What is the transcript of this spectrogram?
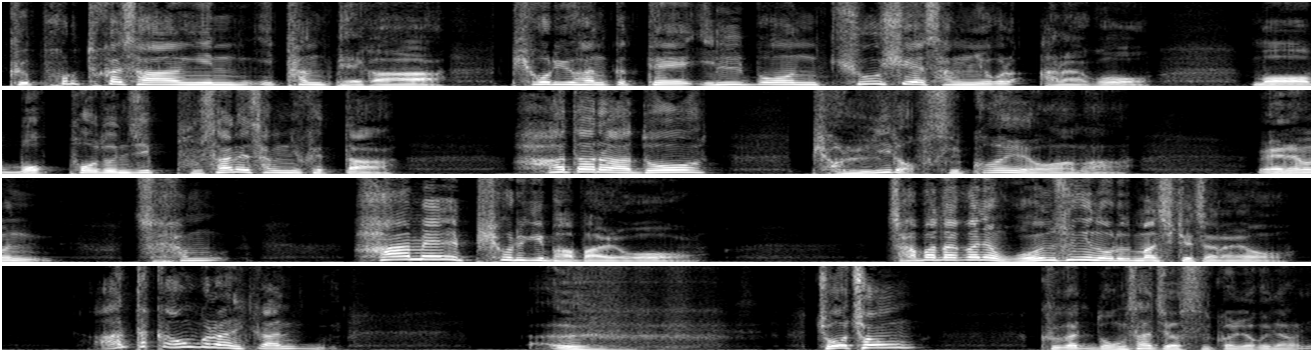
그 포르투갈 상인이 탄 배가 표류한 끝에 일본 큐슈에 상륙을 안 하고 뭐 목포든지 부산에 상륙했다 하더라도 별일 없을 거예요 아마. 왜냐면 참 하멜 표류기 봐봐요. 잡아다가 그냥 원숭이 노릇만 시켰잖아요. 안타까운 거라니까. 으, 조총 그가 농사 지었을 걸요 그냥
